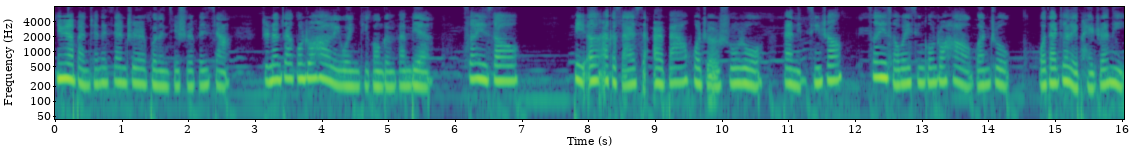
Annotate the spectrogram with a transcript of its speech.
音乐版权的限制，不能及时分享，只能在公众号里为你提供更方便。搜一搜 b n x s 二八，或者输入伴你心声，搜一搜微信公众号关注，我在这里陪着你，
